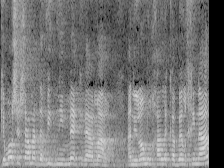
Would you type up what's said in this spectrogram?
כמו ששם דוד נימק ואמר, אני לא מוכן לקבל חינם,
